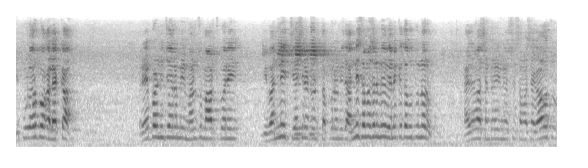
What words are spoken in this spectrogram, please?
ఇప్పుడు వరకు ఒక లెక్క. రేపటి నుంచైనా మీ మనసు మార్చుకొని ఇవన్నీ చేసినటువంటి తప్పుల మీద అన్ని సమస్యల మీద వెనక్కి తగ్గుతున్నారు. హైదరాబాద్ సెంట్రల్ యూనివర్సిటీ సమస్య కావచ్చు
